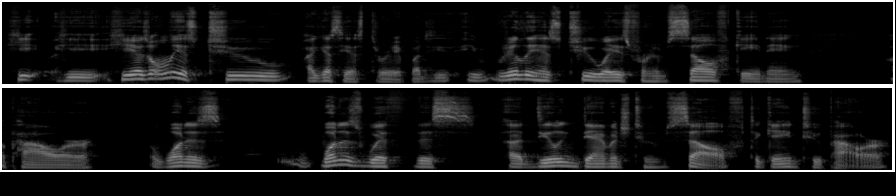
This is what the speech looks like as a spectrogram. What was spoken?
he he he has only has two i guess he has three but he, he really has two ways for himself gaining a power one is one is with this uh, dealing damage to himself to gain two power.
